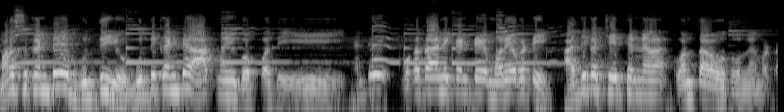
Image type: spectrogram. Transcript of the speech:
మనస్సు కంటే బుద్ధియు. బుద్ధి కంటే ఆత్మయు గొప్పది. అంటే ఒకదానికంటే మరి ఒకటి అధిక చైతన్యవంతాలు అవుతుంది అనమాట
